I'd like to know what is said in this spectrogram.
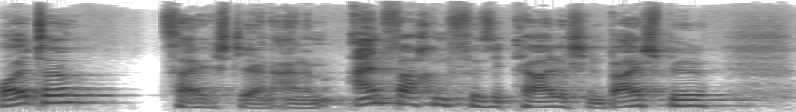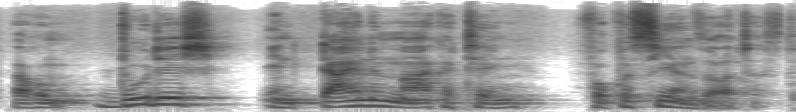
Heute zeige ich dir an einem einfachen physikalischen Beispiel, warum du dich in deinem Marketing fokussieren solltest.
